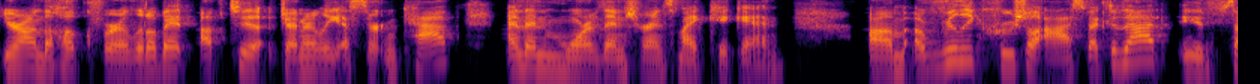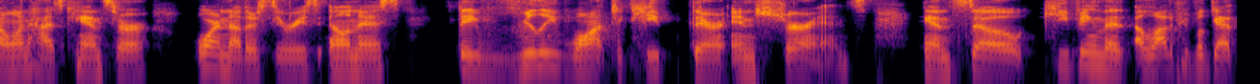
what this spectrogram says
You're on the hook for a little bit up to generally a certain cap and then more of the insurance might kick in. Um, a really crucial aspect of that if someone has cancer or another serious illness they really want to keep their insurance. And so keeping that, a lot of people get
